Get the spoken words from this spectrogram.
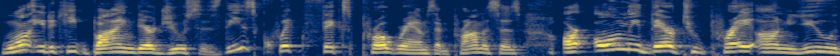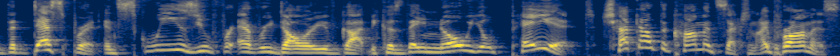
want you to keep buying their juices. These quick fix programs and promises are only there to prey on you, the desperate, and squeeze you for every dollar you've got because they know you'll pay it. Check out the comment section. I promise.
